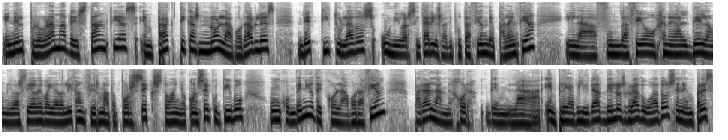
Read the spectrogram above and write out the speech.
en el programa de estancias en prácticas no laborables de titulados universitarios. La Diputación de Palencia y la Fundación General de la Universidad de Valladolid han firmado por sexto año consecutivo un convenio de colaboración para la mejora de la empleabilidad de los graduados en empresas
